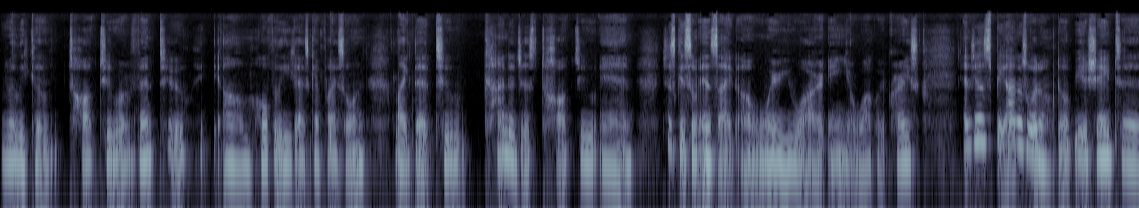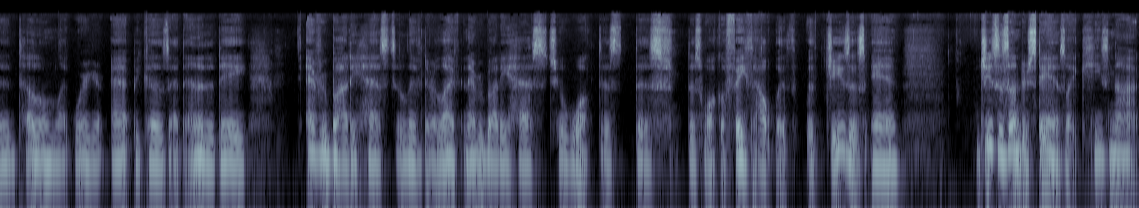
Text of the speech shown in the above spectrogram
really could talk to or vent to. Um, hopefully, you guys can find someone like that to kind of just talk to and just get some insight on where you are in your walk with Christ. And just be honest with them. Don't be ashamed to tell them like where you're at because at the end of the day, everybody has to live their life and everybody has to walk this this this walk of faith out with with Jesus. And Jesus understands like he's not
